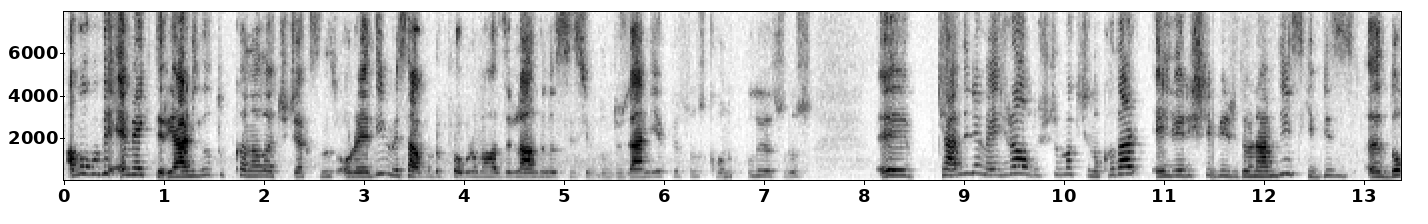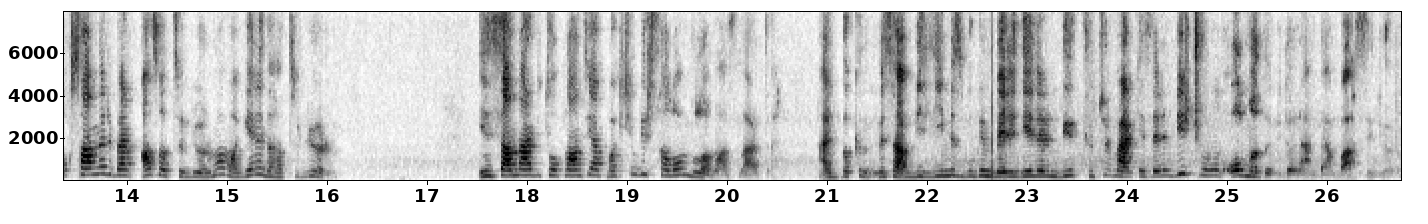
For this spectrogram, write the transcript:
Ama bu bir emektir. Yani YouTube kanalı açacaksınız oraya değil mi? Mesela burada programa hazırlandınız. Siz şimdi bunu düzenli yapıyorsunuz. Konuk buluyorsunuz. Ee, kendine mecra oluşturmak için o kadar elverişli bir dönemdeyiz ki biz e, 90'ları ben az hatırlıyorum ama gene de hatırlıyorum. İnsanlar bir toplantı yapmak için bir salon bulamazlardı. Hani bakın mesela bildiğimiz bugün belediyelerin büyük kültür merkezlerinin birçoğunun olmadığı bir dönemden bahsediyorum.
